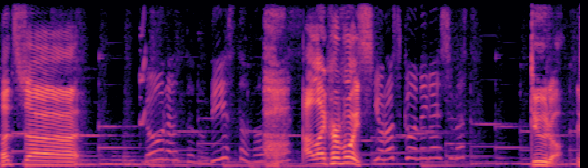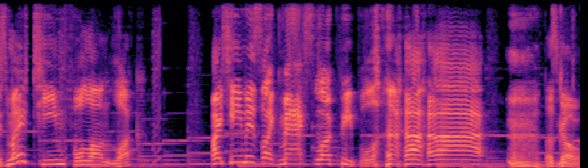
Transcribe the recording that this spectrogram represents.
Let's, uh... I like her voice! Dude, is my team full on luck? My team is like max luck people. let's go.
